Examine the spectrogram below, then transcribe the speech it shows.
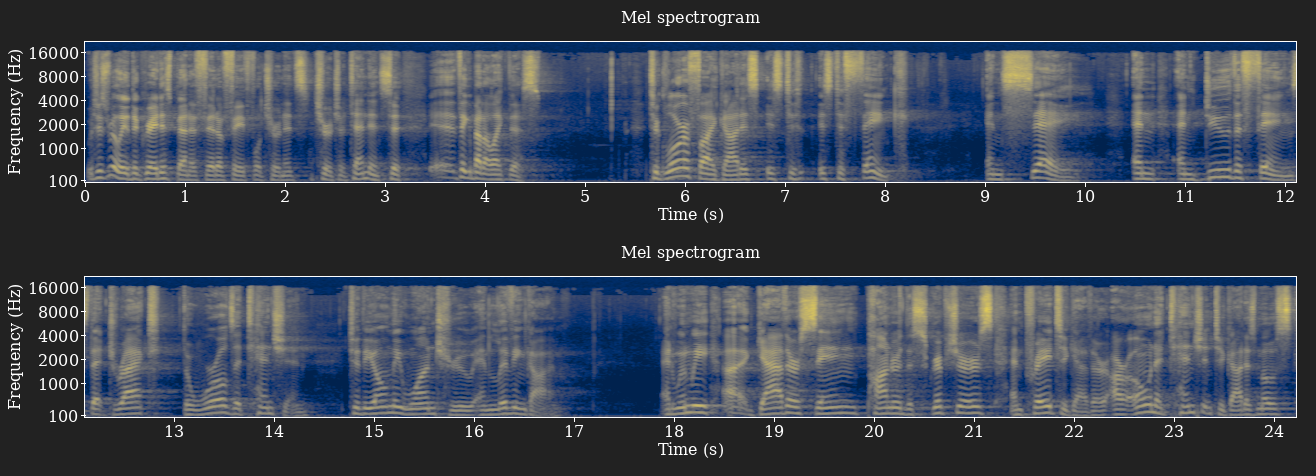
which is really the greatest benefit of faithful church attendance. To, uh, think about it like this To glorify God is, is, to, is to think and say and, and do the things that direct the world's attention to the only one true and living God. And when we uh, gather, sing, ponder the scriptures, and pray together, our own attention to God is most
